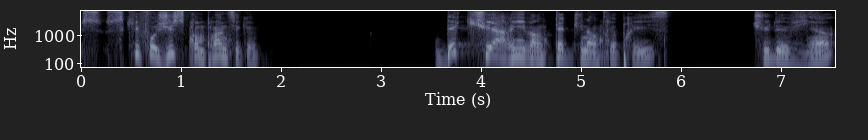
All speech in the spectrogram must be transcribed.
ce qu'il faut juste comprendre c'est que dès que tu arrives en tête d'une entreprise, tu deviens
